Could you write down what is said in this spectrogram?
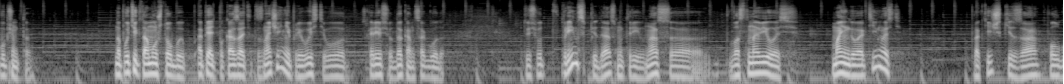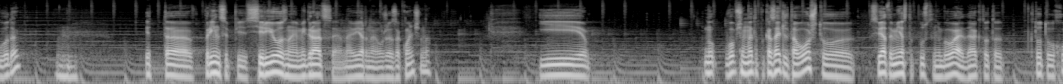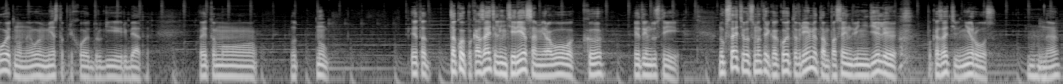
в общем-то, на пути к тому, чтобы опять показать это значение, превысить его, скорее всего, до конца года. То есть вот, в принципе, да, смотри, у нас э, восстановилась майнинговая активность практически за полгода. Мгм. Это, в принципе, серьезная миграция, наверное, уже закончена. И, ну, в общем, это показатель того, что свято место пусто не бывает, да, кто-то кто уходит, но на его место приходят другие ребята. Поэтому, вот, ну, это такой показатель интереса мирового к этой индустрии. Ну, кстати, вот смотри, какое-то время, там, последние две недели показатель не рос, Мгм. да.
